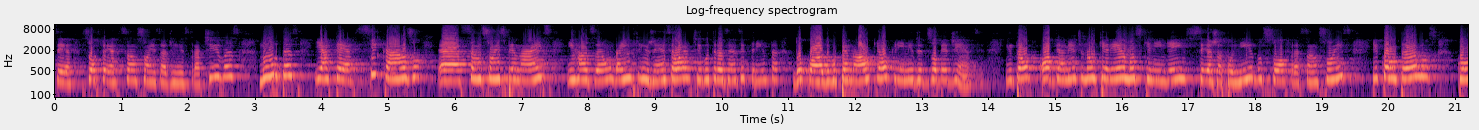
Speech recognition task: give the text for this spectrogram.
ser sofrer sanções administrativas, multas e até, se caso, é, sanções penais em razão da infringência ao artigo 330 do Código Penal, que é o crime de desobediência. Então, obviamente, não queremos que ninguém seja punido, sofra sanções e contamos com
